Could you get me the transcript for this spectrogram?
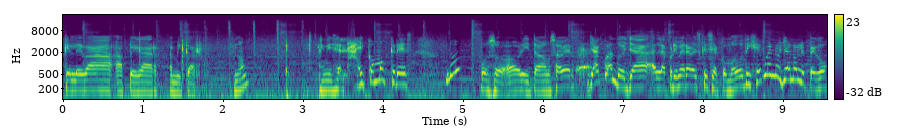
que le va a pegar a mi carro, ¿no? Y me dicen, ay, ¿cómo crees? No, pues ahorita vamos a ver. Ya cuando ya la primera vez que se acomodó, dije, bueno, ya no le pegó.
